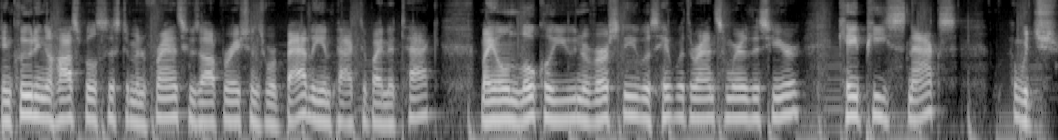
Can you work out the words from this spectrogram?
including a hospital system in France whose operations were badly impacted by an attack. My own local university was hit with ransomware this year. KP Snacks, which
